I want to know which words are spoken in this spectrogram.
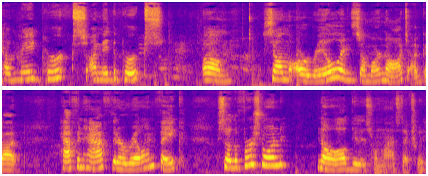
have made perks. I made the perks. Um, some are real and some are not. I've got half and half that are real and fake. So the first one, no, I'll do this one last actually.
